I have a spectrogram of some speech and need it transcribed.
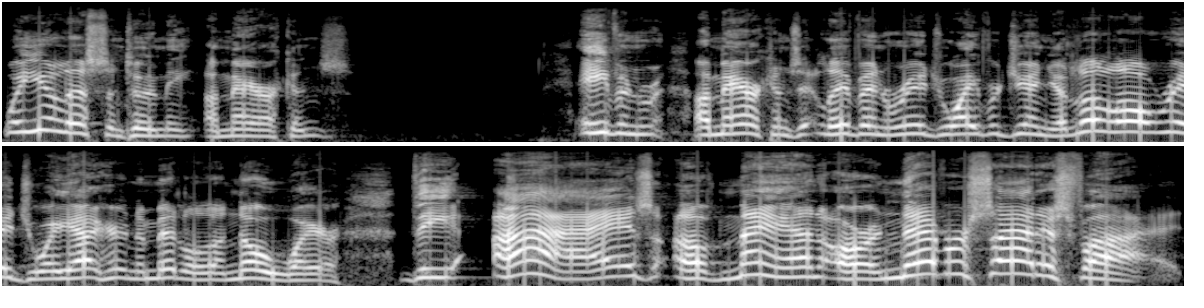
Will you listen to me, Americans. Even Americans that live in Ridgeway, Virginia, little old Ridgeway out here in the middle of nowhere. The eyes of man are never satisfied.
